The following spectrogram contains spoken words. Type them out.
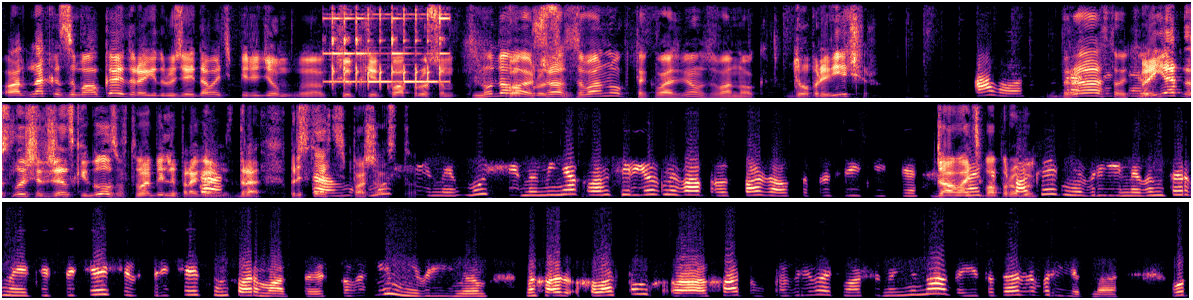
Однако замолкай, дорогие друзья, и давайте перейдем э, все-таки к вопросам. Ну давай вопросам. раз звонок, так возьмем звонок. Добрый вечер. Алло. Здравствуйте. Приятно слышать женский голос в автомобильной программе. Здра... Представьтесь, Да, пожалуйста. Мужчины, мужчина, у меня к вам серьезный вопрос, пожалуйста, просветите. Давайте Значит, попробуем. В последнее время в интернете все чаще встречается информация, что в зимнее время на хо- холостом а, ходу прогревать машину не надо, и это даже вредно. Вот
